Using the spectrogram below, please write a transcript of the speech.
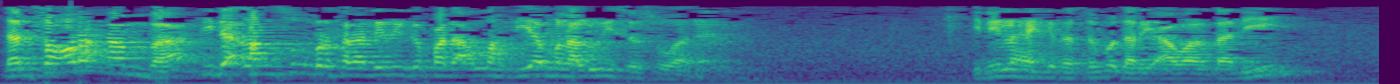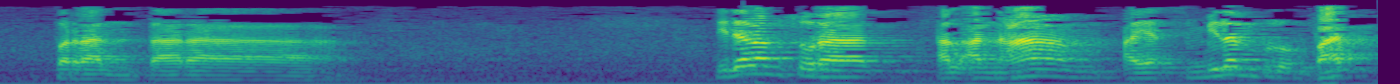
Dan seorang hamba tidak langsung berserah diri kepada Allah, dia melalui sesuatu. Inilah yang kita sebut dari awal tadi, perantara. Di dalam surat Al-An'am ayat 94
